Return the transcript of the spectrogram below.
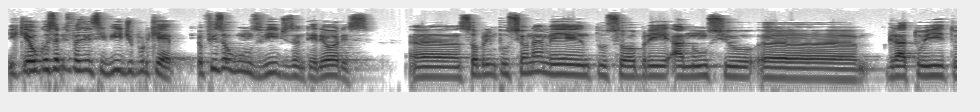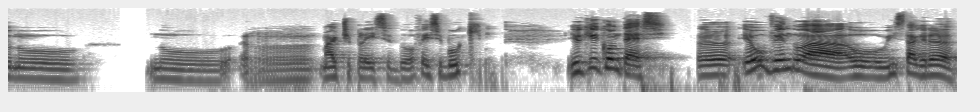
E que eu gostaria de fazer esse vídeo porque eu fiz alguns vídeos anteriores uh, sobre impulsionamento, sobre anúncio uh, gratuito no, no marketplace do Facebook. E o que acontece? Uh, eu vendo a, o Instagram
